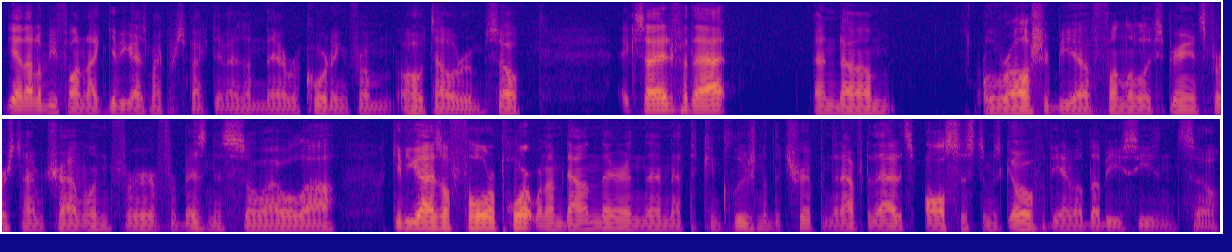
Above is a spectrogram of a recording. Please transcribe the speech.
yeah, that'll be fun. I can give you guys my perspective as I'm there recording from a hotel room. So, excited for that, and um, overall should be a fun little experience. First time traveling for for business. So I will uh, give you guys a full report when I'm down there, and then at the conclusion of the trip, and then after that, it's all systems go for the MLW season. So,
